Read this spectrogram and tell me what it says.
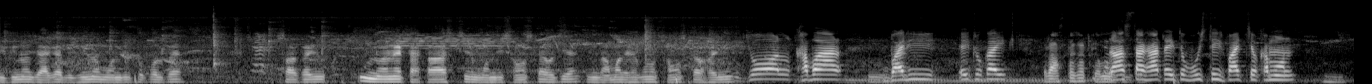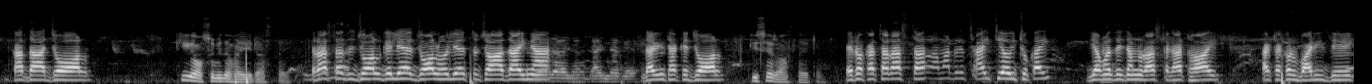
বিভিন্ন জায়গায় বিভিন্ন মন্দির প্রকল্পে সরকারি উন্নয়নের টাকা আসছে মন্দির সংস্কার হচ্ছে কিন্তু আমাদের এখানে কোনো সংস্কার হয়নি। জল খাবার বাড়ি এইটুকাই। রাস্তাঘাট রাস্তাঘাট এই তো বুঝতেই পারছ কেমন। কাদা জল। কি অসুবিধা হয় এই রাস্তায়? রাস্তাতে জল গেলে জল হলে তো যাওয়া যায় না। দাঁড়িয়ে থাকে জল। কিসের রাস্তা এটা? এটা কাঁচা রাস্তা। আমাদের চাইছি ওই ঠোকাই যে আমাদের যেন রাস্তাঘাট হয়। একটা করে বাড়ি দেখ।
